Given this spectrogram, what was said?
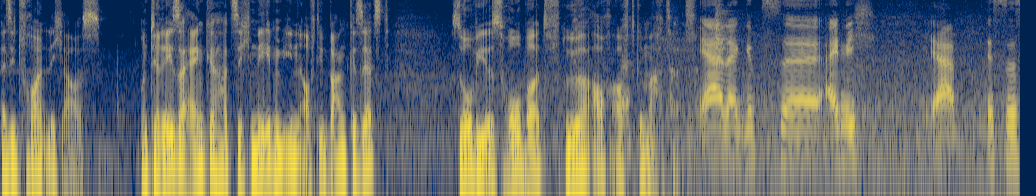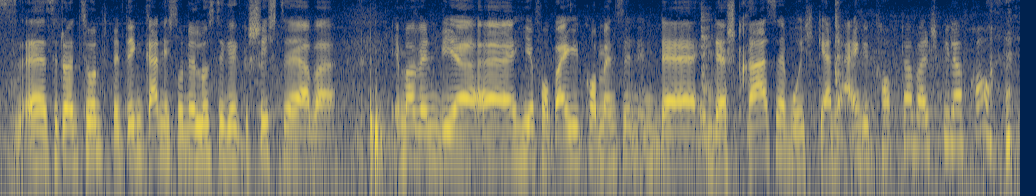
Er sieht freundlich aus. Und Theresa Enke hat sich neben ihn auf die Bank gesetzt, so wie es Robert früher auch oft gemacht hat. Ja, da gibt's äh, eigentlich, ja, ist das äh, situationsbedingt gar nicht so eine lustige Geschichte, aber immer wenn wir äh, hier vorbeigekommen sind in der, in der Straße, wo ich gerne eingekauft habe als Spielerfrau,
